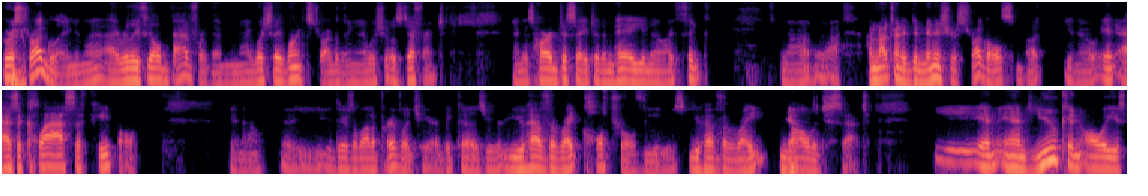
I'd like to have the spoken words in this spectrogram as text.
who are mm-hmm. struggling. And I, I really feel bad for them. And I wish they weren't struggling. I wish it was different. And it's hard to say to them, hey, you know, I think, you know, I'm not trying to diminish your struggles, but, you know, it, as a class of people, you know you, there's a lot of privilege here because you you have the right cultural views you have the right knowledge yeah. set and and you can always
